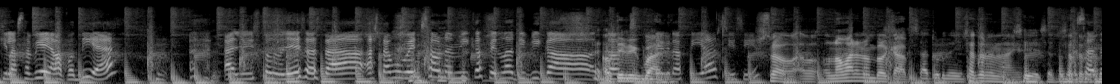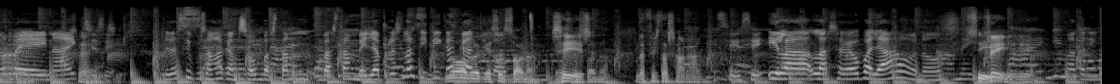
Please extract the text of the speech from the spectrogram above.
Qui la sàpiga ja la pot dir, eh? El Lluís Padullés està, està movent-se una mica fent la típica El doncs, coreografia, sí, sí. Ostres, el, el nom ara no em ve al cap. Saturday. Saturday Night. Sí, Saturday Saturday Night, sí, sí. M'he d'estic posant una cançó bastant, bastant vella, però és la típica No, que però tothom... aquesta sona. Sí, Aquesta sona. de festa sona. Sí, sí. I la, la sabeu ballar o no? Sí. Sí. Va, tenim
